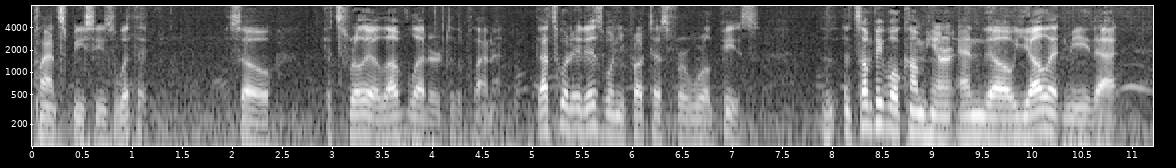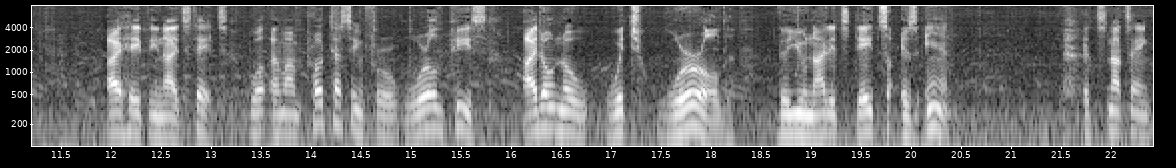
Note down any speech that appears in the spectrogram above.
plant species with it. So, it's really a love letter to the planet. That's what it is when you protest for world peace. Some people come here and they'll yell at me that I hate the United States. Well, if I'm protesting for world peace, I don't know which world the United States is in. It's not saying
